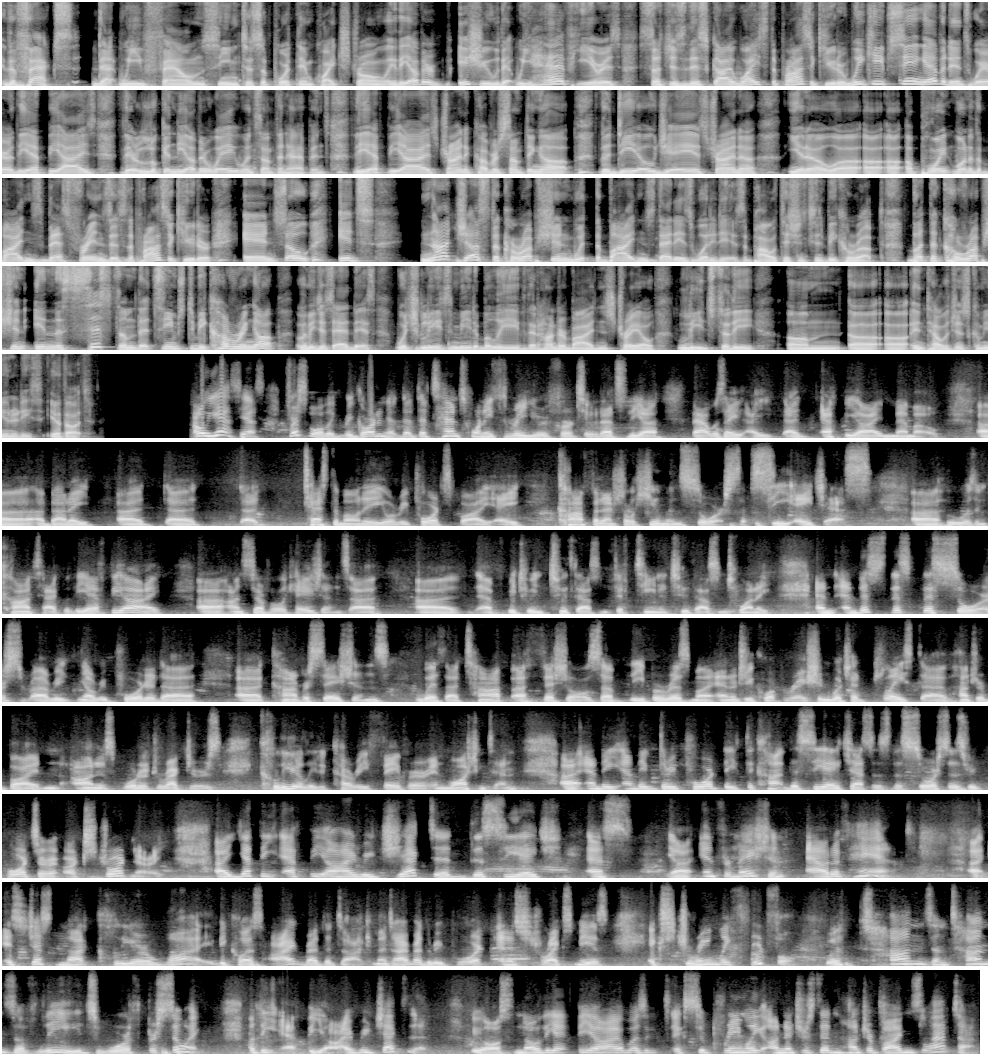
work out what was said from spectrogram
the facts that we've found seem to support them quite strongly. The other issue that we have here is such as this guy Weiss, the prosecutor. We keep seeing evidence where the FBI's they're looking the other way when something happens. The FBI is trying to cover something up. The DOJ is trying to, you know, uh, uh, uh, appoint one of the Biden's best friends as the prosecutor, and so it's not just the corruption with the Bidens, that is what it is. The politicians can be corrupt, but the corruption in the system that seems to be covering up. Let me just add this, which leads me to believe that Hunter Biden's trail leads to the um, uh, uh, intelligence communities. Your thoughts? Oh yes, yes. First of all, like, regarding the, the, the 1023 you refer to, that's the uh, that was a, a, a FBI memo uh, about a uh, uh, testimony or reports by a confidential human source, CHS, uh, who was in contact with the FBI uh, on several occasions. Uh, uh, uh, between 2015 and 2020, and and this this this source, re, you know, reported conversations with uh, top officials of the Burisma Energy Corporation, which had placed uh, Hunter Biden on its board of directors, clearly to curry favor in Washington. Uh, and the and the, the report, the the, the CHS's, the sources reports are, are extraordinary. Uh, yet the FBI rejected the CHS uh, information out of hand. Uh, it's just not clear why, because I read the document, I read the report, and it strikes me as extremely fruitful with tons and tons of leads worth pursuing. But the FBI rejected it. We also know the FBI was supremely uninterested in Hunter Biden's laptop.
